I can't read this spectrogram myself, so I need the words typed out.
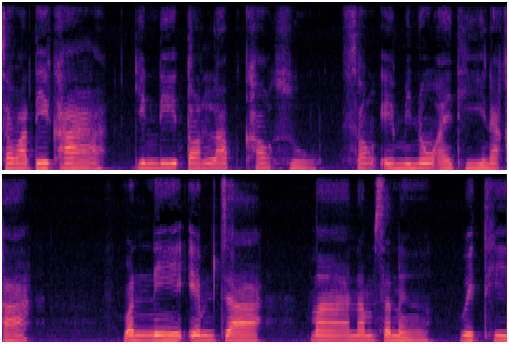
สวัสดีค่ะ ยินดีต้อนรับเข้าสู่ช่องเอมิโนไอทีนะคะ วันนี้เอ็มจะมานำเสนอวิธี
